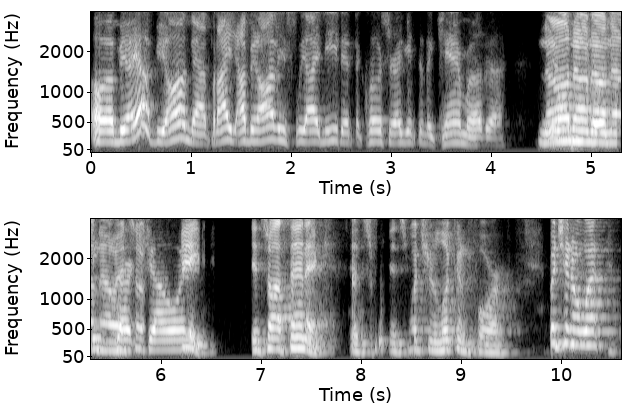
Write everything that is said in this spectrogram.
Oh, I mean, yeah, beyond that, but I, I mean, obviously, I need it. The closer I get to the camera, the no, you know, no, no, no, no, start it's showing. And... It's authentic. It's it's what you're looking for. But you know what?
